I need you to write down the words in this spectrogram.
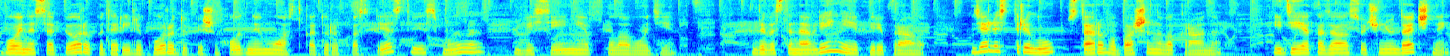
Воины-саперы подарили городу пешеходный мост, который впоследствии смыло в весеннее половодье. Для восстановления переправы взяли стрелу старого башенного крана. Идея оказалась очень удачной,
